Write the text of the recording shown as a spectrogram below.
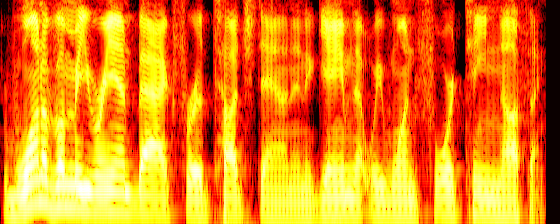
One of them he ran back for a touchdown in a game that we won 14 nothing.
